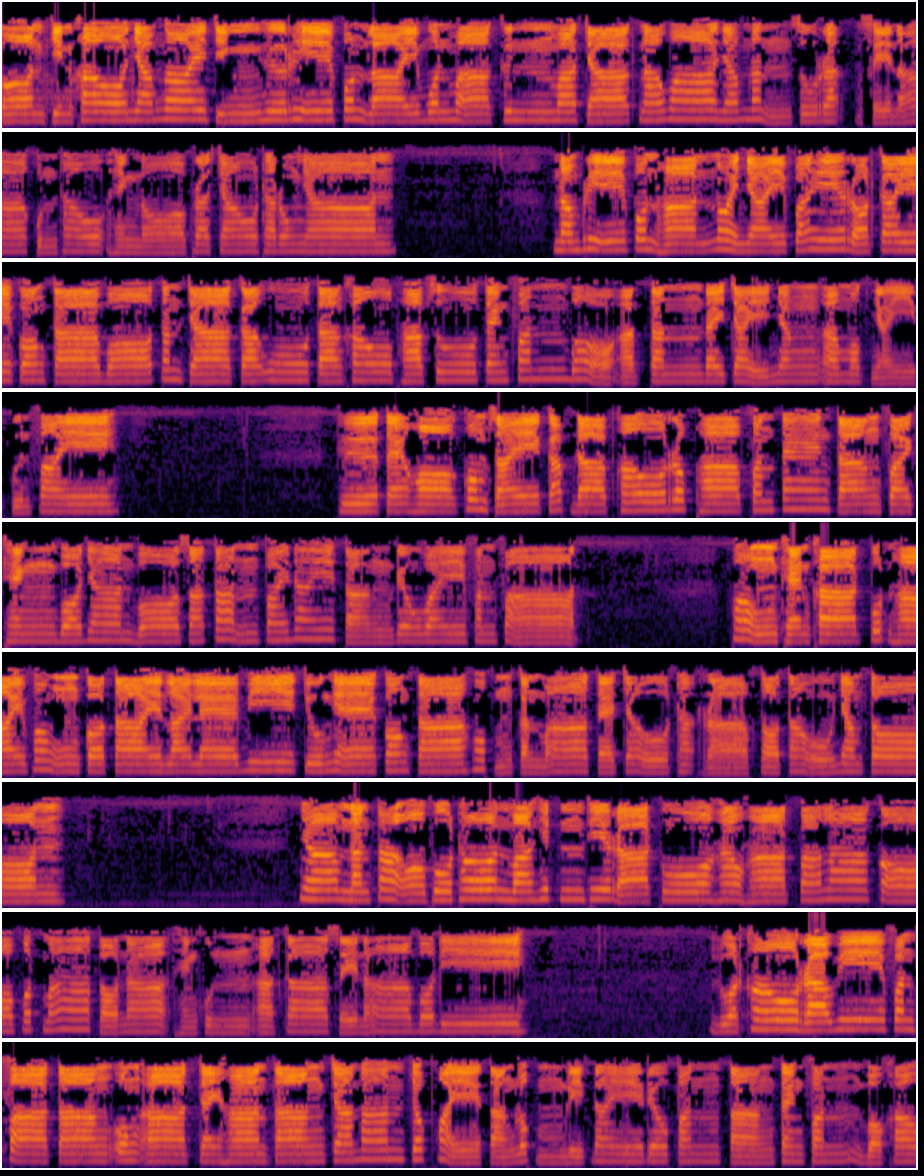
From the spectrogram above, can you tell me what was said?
ก่อนกินข้าวยามง่ายจริงฮือรีปนลายมวนมาขึ้นมาจากนาวายามนั้นสุระเสนาคุณเท่าแห่งนอพระเจ้าทรงยาน นำรีป้นหานน้อยใหญ่ไปรอดไกลกองตาบ่อตันจากกาอูต่างเข้าภาพสู่แต่งฟันบ่ออัดตันได้ใจยังอมอกใหญ่ปืนไฟถือแต่หอกคมใส่กับดาบเขารบผาฟันแตงต่างฝ่ายแข่งบ่อยานบ่อสะตันไปได้ต่างเดียวไว้ฟันฟาด พ่องแขนขาดปุดหายพ่องก็ตายลายแลมีจูงแง่กองตาหบกันมาแต่เจ้าทะราบต่อเต้ายำตอนยามนันตาอผู้ทอนมาหิตที่ราชผู้ห้าวหาดปาลาก่อพดมาต่อหน้าแห่งคุณอาจกาเสนาบดี ลวดเข้าราวีฟันฝ่าต่างองอาจใจหานต่างจานันจบไข่ต่างลบหลีกได้เร็วปันต่างแต่งฟันบอกเขา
